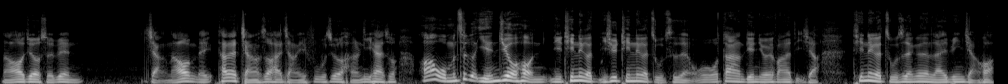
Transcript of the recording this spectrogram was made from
然后就随便讲，然后每他在讲的时候还讲一副就很厉害，说啊，我们这个研究后，你你听那个，你去听那个主持人，我我当然连就会放在底下听那个主持人跟来宾讲话。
